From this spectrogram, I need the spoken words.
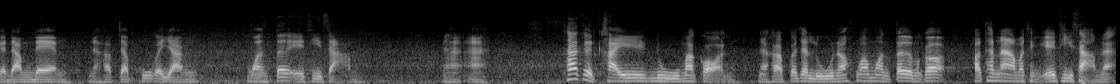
กับดำแดงนะครับจับคู่กับยาง Monster AT3 นะฮะอะถ้าเกิดใครดูมาก่อนนะครับก็จะรู้เนาะว่า Monster มันก็พัฒนามาถึง AT3 แล้ว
